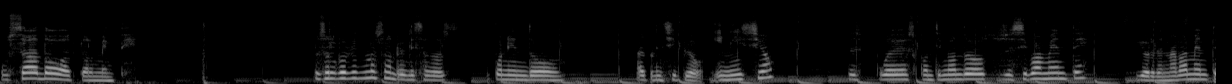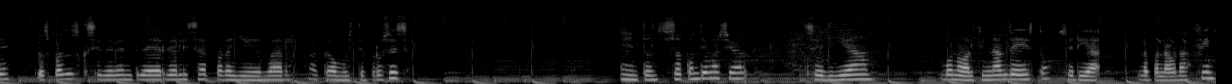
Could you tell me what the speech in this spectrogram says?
usado actualmente. Los algoritmos son realizados poniendo al principio inicio, después continuando sucesivamente y ordenadamente los pasos que se deben de realizar para llevar a cabo este proceso. Entonces a continuación sería, bueno, al final de esto sería la palabra fin.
